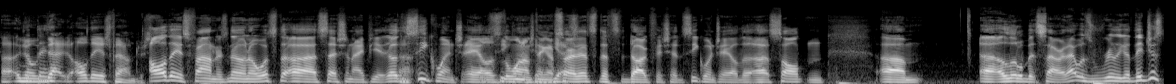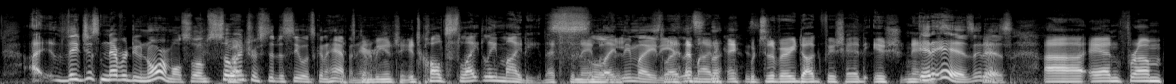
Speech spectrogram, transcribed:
Uh, no, they- that all day is founders. all day is founders. No, no. What's the uh, session IPA? Oh, the SeaQuench Ale is the one I'm thinking of. Ale, Sorry, that's that's the Dogfish Head SeaQuench Ale. The uh, salt and um, uh, a little bit sour. That was really good. They just I, they just never do normal. So I'm so Right. interested to see what's going to happen. It's going to be interesting. It's called Slightly Mighty. That's the name. Slightly of it. Mighty. Slightly That's Mighty, nice. which is a very Dogfish Head ish name. It is. It Yes. is. Uh, and from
